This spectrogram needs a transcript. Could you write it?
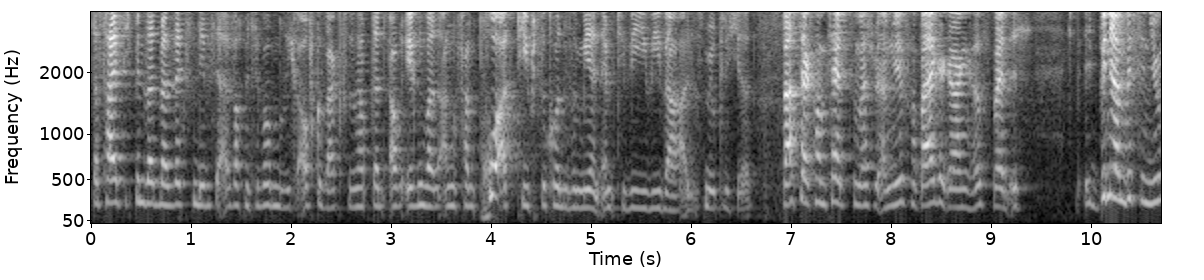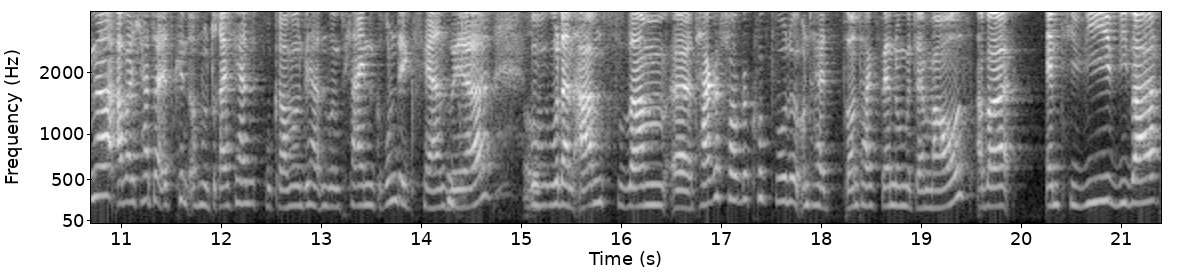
Das heißt, ich bin seit meinem sechsten Lebensjahr einfach mit Hip-Hop-Musik aufgewachsen und habe dann auch irgendwann angefangen, proaktiv zu konsumieren. MTV, Viva, alles Mögliche. Was ja komplett zum Beispiel an mir vorbeigegangen ist, weil ich, ich bin ja ein bisschen jünger, aber ich hatte als Kind auch nur drei Fernsehprogramme und wir hatten so einen kleinen Grundig-Fernseher, wo, wo dann abends zusammen äh, Tagesschau geguckt wurde und halt Sonntagssendung mit der Maus. Aber MTV, Viva,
